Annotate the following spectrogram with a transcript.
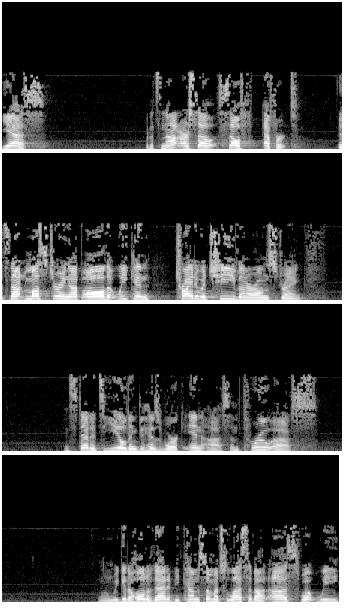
yes, but it's not our self effort. It's not mustering up all that we can try to achieve in our own strength. Instead, it's yielding to His work in us and through us. When we get a hold of that, it becomes so much less about us, what we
